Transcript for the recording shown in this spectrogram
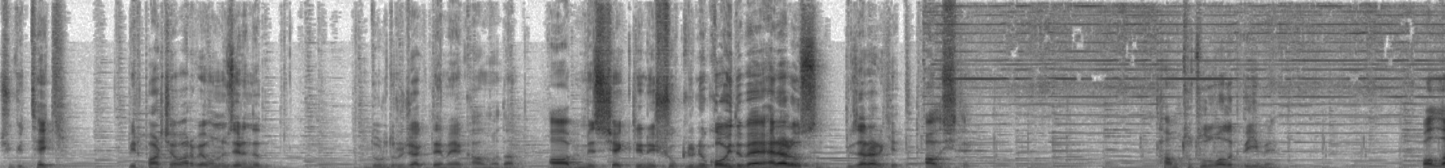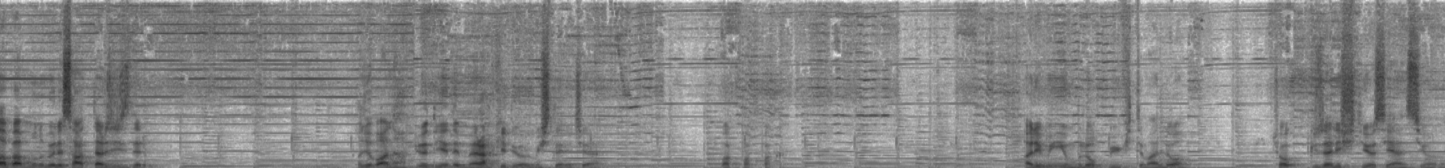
Çünkü tek bir parça var ve onun üzerinde durduracak demeye kalmadan abimiz şeklini şuklünü koydu be helal olsun. Güzel hareket. Al işte. Tam tutulmalık değil mi? Vallahi ben bunu böyle saatlerce izlerim. Acaba ne yapıyor diye de merak ediyorum içten içe. Bak bak bak. Alüminyum blok büyük ihtimalle o. Çok güzel işliyor CNC onu.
